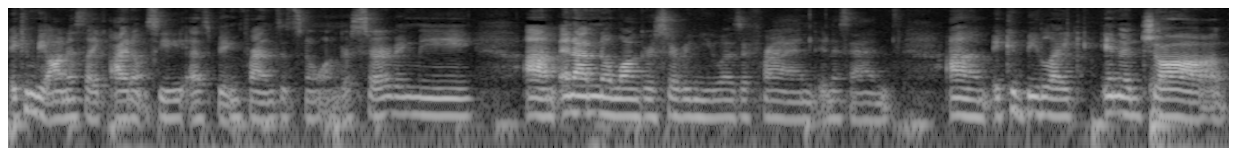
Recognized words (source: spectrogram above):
It can be honest like i don't see as being friends. It's no longer serving me. Um, and i'm no longer serving you as a friend in a sense. Um, it could be like in a job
